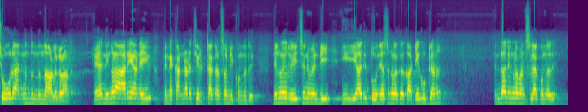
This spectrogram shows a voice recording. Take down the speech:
ചോറ് അന്നം തിന്നുന്ന ആളുകളാണ്. ഏഹ് നിങ്ങൾ ആരെയാണ് ഈ പിന്നെ കണ്ണട ചിരുട്ടാക്കാൻ ശ്രമിക്കുന്നത്? നിങ്ങൾ റീച്ചിന് വേണ്ടി ഈ ആദ്യ തോന്നിയാസങ്ങളൊക്കെ കാട്ടിയ കൂട്ടിയാണ്? എന്താ നിങ്ങൾ മനസ്സിലാക്കുന്നത്?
